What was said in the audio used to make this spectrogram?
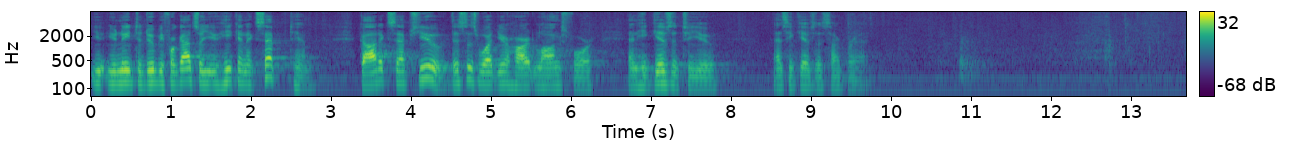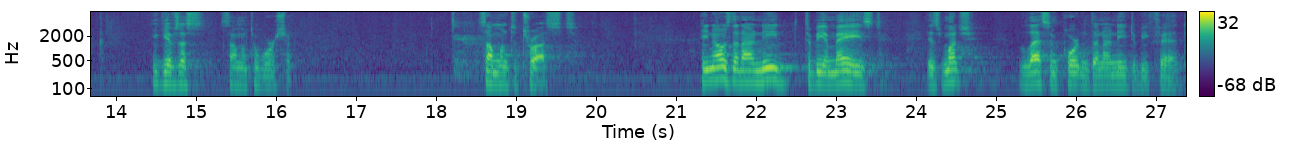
you, you need to do before God so you, He can accept Him. God accepts you. This is what your heart longs for and He gives it to you as He gives us our bread. He gives us someone to worship, someone to trust. He knows that our need to be amazed is much less important than our need to be fed.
